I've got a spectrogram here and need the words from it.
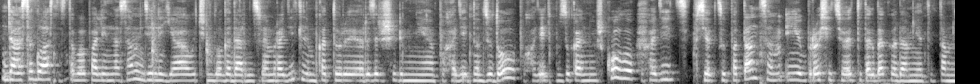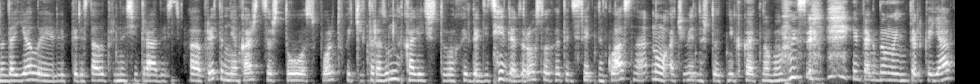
Да, согласна с тобой, Полин. На самом деле я очень благодарна своим родителям, которые разрешили мне походить на дзюдо, походить в музыкальную школу, походить в секцию по танцам и бросить все это тогда, когда мне это там надоело или перестало приносить радость. А при этом мне кажется, что спорт в каких-то разумных количествах и для детей, и для взрослых это действительно классно. Ну, очевидно, что это не какая-то новая мысль, и так думаю не только я.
